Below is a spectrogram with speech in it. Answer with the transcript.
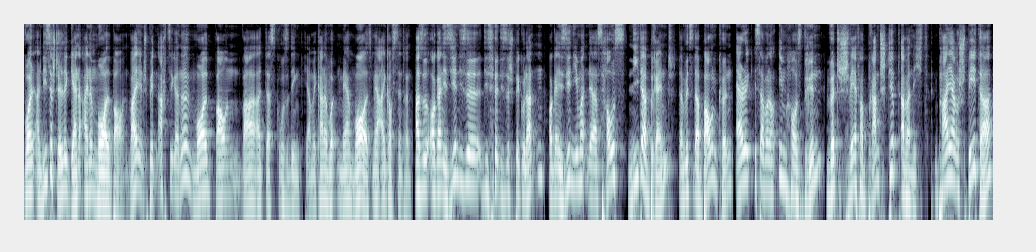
wollen an dieser Stelle gerne eine Mall bauen. Weil in den späten 80er, ne, Mall bauen war halt das große Ding. Die Amerikaner wollten mehr Malls, mehr Einkaufszentren. Also also organisieren diese, diese, diese Spekulanten, organisieren jemanden, der das Haus niederbrennt, damit sie da bauen können. Eric ist aber noch im Haus drin, wird schwer verbrannt, stirbt aber nicht. Ein paar Jahre später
